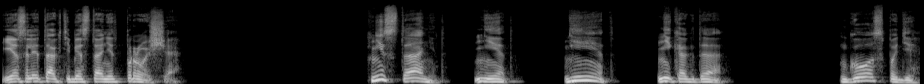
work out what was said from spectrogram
Если так тебе станет проще. Не станет. Нет. Нет. Никогда. Господи.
